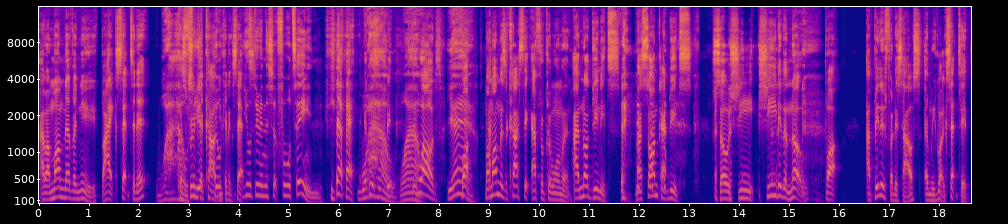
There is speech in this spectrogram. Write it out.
and my mom never knew, but I accepted it. Wow. 'Cause through the you're- account you can accept. You're doing this at 14. Yeah. Wow, bit- wow. wild. Yeah. But my mom is a classic African woman. I'm not doing it. My son can do it. So she she didn't know, but I bidded for this house and we got accepted.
